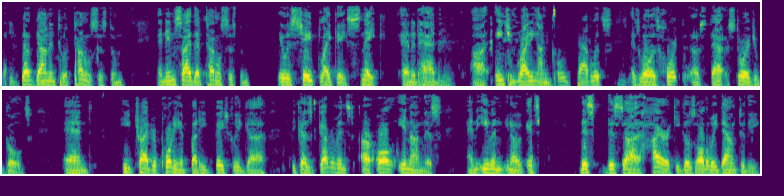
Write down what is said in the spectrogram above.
and he dug down into a tunnel system, and inside that tunnel system, it was shaped like a snake, and it had uh, ancient writing on gold tablets as well as hoard, uh, sta- storage of golds. And he tried reporting it, but he basically uh, because governments are all in on this, and even you know it's this this uh, hierarchy goes all the way down to the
